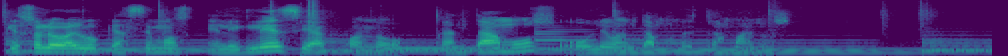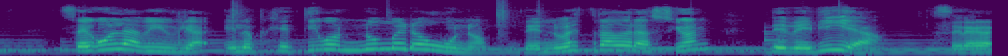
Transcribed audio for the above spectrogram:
que solo algo que hacemos en la iglesia cuando cantamos o levantamos nuestras manos. Según la Biblia, el objetivo número uno de nuestra adoración debería ser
